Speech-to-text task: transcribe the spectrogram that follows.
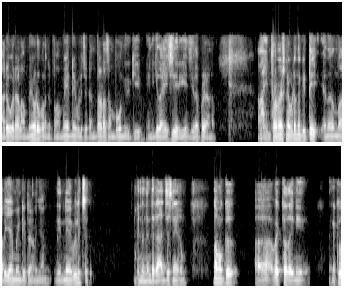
ആരോ ഒരാൾ അമ്മയോട് പറഞ്ഞപ്പോൾ അമ്മ എന്നെ വിളിച്ചിട്ട് എന്താടാ സംഭവം എന്ന് ചോദിക്കുകയും എനിക്കത് അയച്ചു തരികയും ചെയ്തപ്പോഴാണ് ആ ഇൻഫർമേഷൻ എവിടെ നിന്ന് കിട്ടി എന്നൊന്നും അറിയാൻ വേണ്ടിയിട്ടാണ് ഞാൻ നിന്നെ വിളിച്ചത്. പിന്നെ നിന്റെ രാജ്യസ്നേഹം നമുക്ക് വ്യക്തത ഇനി നിനക്ക്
